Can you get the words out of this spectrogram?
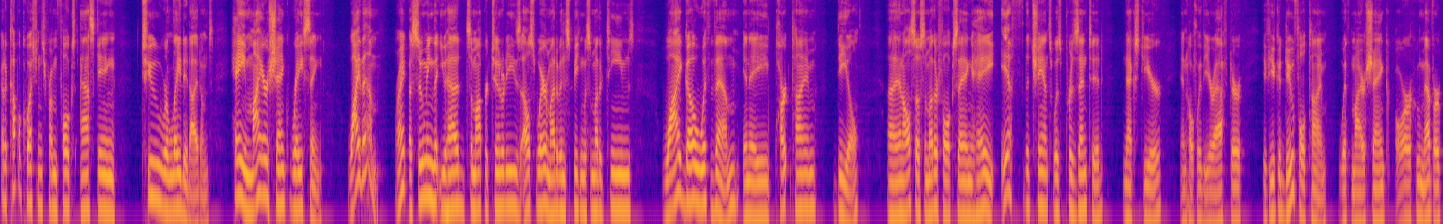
Got a couple questions from folks asking two related items. Hey, Meyer Shank Racing, why them? Right? Assuming that you had some opportunities elsewhere, might have been speaking with some other teams. Why go with them in a part time deal? Uh, and also some other folks saying, hey, if the chance was presented next year and hopefully the year after, if you could do full time with Meyer Shank or whomever,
